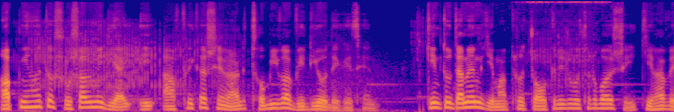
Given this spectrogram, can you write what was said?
আপনি হয়তো সোশ্যাল মিডিয়ায় এই আফ্রিকা সেনার ছবি বা ভিডিও দেখেছেন। কিন্তু জানেন কি, মাত্র চৌত্রিশ বছর বয়সেই কীভাবে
